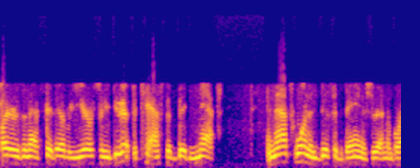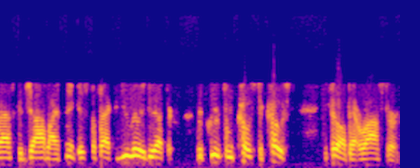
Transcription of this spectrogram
players in that fit every year, so you do have to cast a big net. And that's one disadvantage of that Nebraska job, I think, is the fact that you really do have to recruit from coast to coast to fill out that roster.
